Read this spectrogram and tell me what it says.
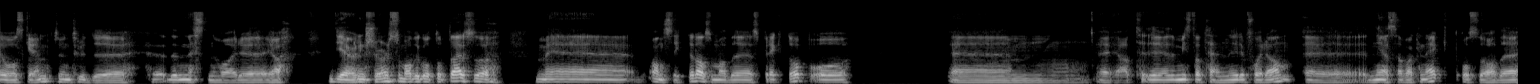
og skremt. Hun trodde det nesten var eh, ja, djevelen sjøl som hadde gått opp der, så med ansiktet da, som hadde sprukket opp. og eh, ja, mista tenner foran, eh, nesa var knekt, og så hadde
